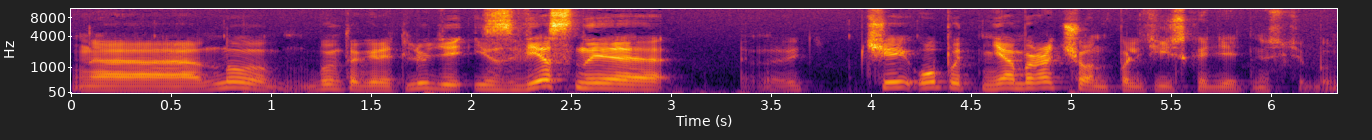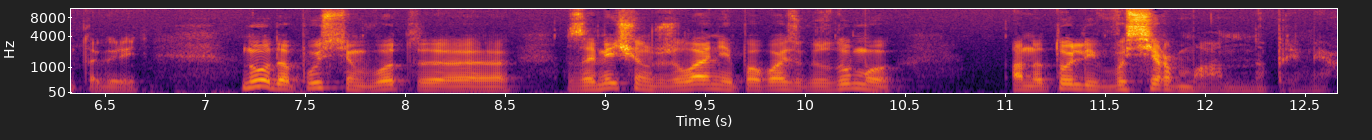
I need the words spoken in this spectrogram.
э, ну, будем так говорить, люди известные, э, чей опыт не обращен политической деятельностью, будем так говорить. Ну, допустим, вот э, замечен в желании попасть в Госдуму Анатолий Вассерман, например.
